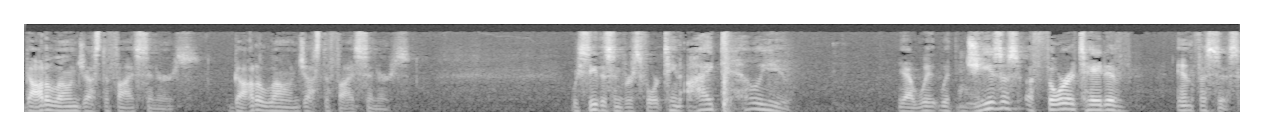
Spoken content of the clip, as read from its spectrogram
God alone justifies sinners. God alone justifies sinners. We see this in verse 14. I tell you. Yeah, with, with Jesus' authoritative emphasis.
